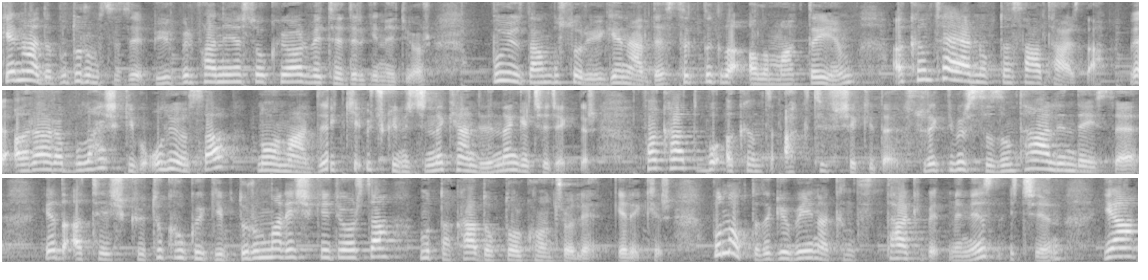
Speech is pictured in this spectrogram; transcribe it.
Genelde bu durum sizi büyük bir paniğe sokuyor ve tedirgin ediyor. Bu yüzden bu soruyu genelde sıklıkla alınmaktayım. Akıntı eğer noktasal tarzda ve ara ara bulaş gibi oluyorsa normaldir. 2-3 gün içinde kendiliğinden geçecektir. Fakat bu akıntı aktif şekilde sürekli bir sızıntı halindeyse ya da ateş, kötü koku gibi durumlar eşlik ediyorsa mutlaka doktor kontrolü gerekir. Bu noktada göbeğin akıntısını takip etmeniz için ya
